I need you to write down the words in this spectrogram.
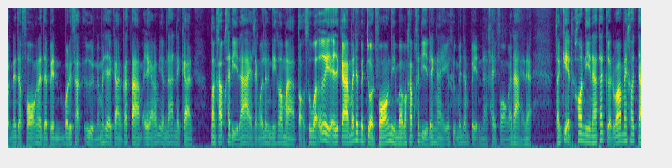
ทย์น่าจะฟ้องน่าจะเป็นบริษัทอื่นนะไม่ใช่อัยการก็ตามอายการก็มีอำนาจในการบังคับคดีได้แสดงว่าเรื่องนี้เข้ามาต่อสู้ว่าเอ้ยอายการไม่ได้เป็นโจทย์ฟ้องนี่มาบังคับคดีได้ไงก็คือไม่จำเป็นนะใครฟ้องก็ได้นะสังเกตข้อนี้นะถ้าเกิดว่าไม่เข้าใจ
